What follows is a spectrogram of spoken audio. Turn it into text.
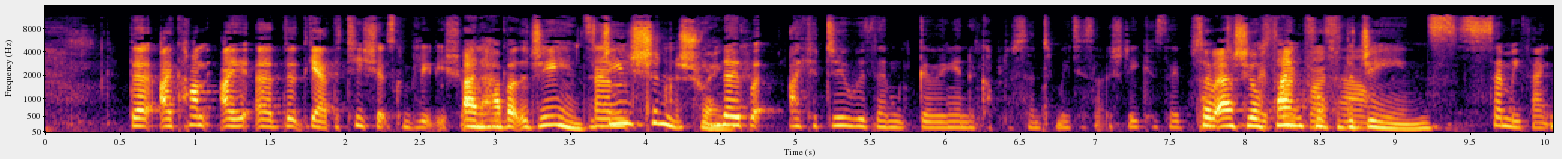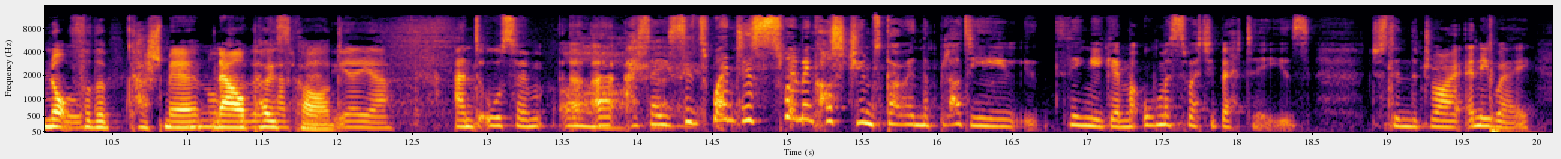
that I can't. I uh, the, yeah, the t-shirt's completely shrunk. and how about the jeans? The Um, jeans shouldn't shrink. No, but I could do with them going in a couple of centimeters actually because they. so actually, you're thankful for the jeans, Semi thankful. not for the cashmere Not now the cashmere. postcard. Yeah, yeah. And also, uh, uh, I say, since when does swimming costumes go in the bloody thingy again? All my sweaty betties, just in the dry. Anyway,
